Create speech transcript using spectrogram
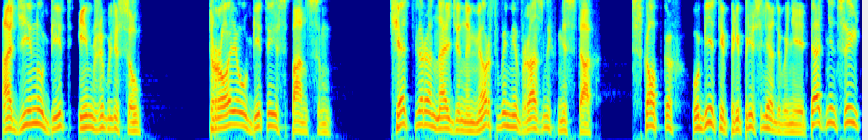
Один убит им же в лесу. Трое убиты испанцем. Четверо найдены мертвыми в разных местах. В скобках убиты при преследовании пятницей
